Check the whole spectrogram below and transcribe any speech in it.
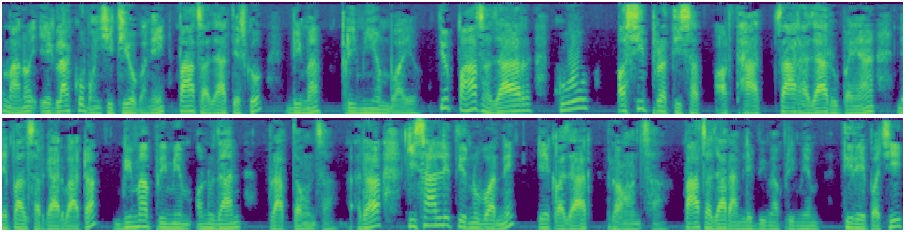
मानव एक लाखको भैँसी थियो भने पाँच हजार त्यसको बिमा प्रिमियम भयो। त्यो पाँच हजारको अस्सी प्रतिशत अर्थात चार हजार रुपियाँ नेपाल सरकारबाट बिमा प्रिमियम अनुदान प्राप्त हुन्छ र किसानले तिर्नुपर्ने एक हजार रहन्छ। पाँच हजार हामीले बिमा प्रिमियम तिरेपछि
